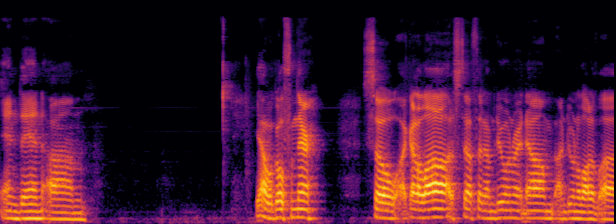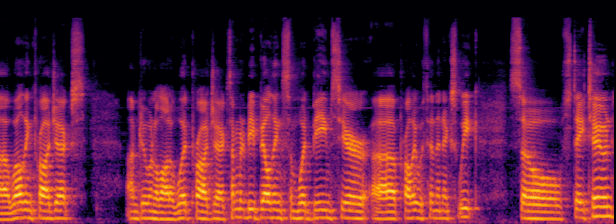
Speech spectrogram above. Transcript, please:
And then, um, yeah, we'll go from there. So I got a lot of stuff that I'm doing right now. I'm, I'm doing a lot of uh, welding projects. I'm doing a lot of wood projects. I'm going to be building some wood beams here uh, probably within the next week. So stay tuned.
